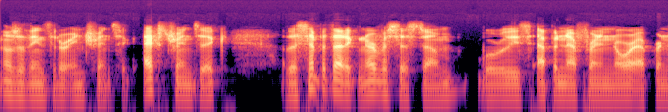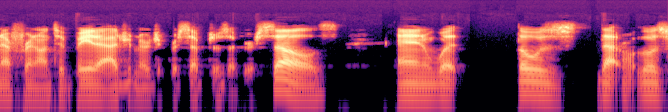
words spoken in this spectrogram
Those are things that are intrinsic. Extrinsic, the sympathetic nervous system will release epinephrine and norepinephrine onto beta adrenergic receptors of your cells, and what those that those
